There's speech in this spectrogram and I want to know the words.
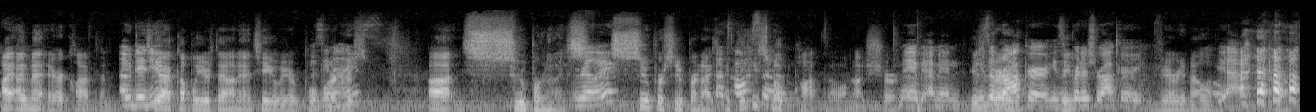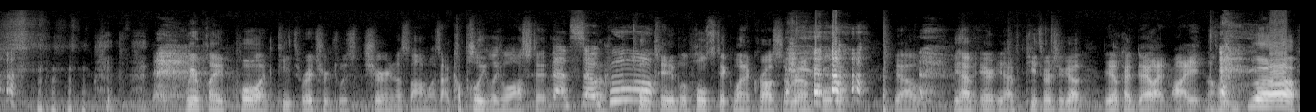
I, I met Eric Clapton. Oh, did you? Yeah, a couple years down in Antigua, we were pool Was he partners. nice? Uh, super nice. Really? Super, super nice. That's I think he smoked pot though. I'm not sure. Maybe. I mean, He's he's, a very- rocker. He's he- a British rocker. Very mellow. Yeah. we were playing pool and Keith Richards was cheering us on once. I completely lost it. That's so the cool. Pool table, pool stick went across the room. Pulled it. You know, you have you have Keith Richards go, "You can do it, mate." Like.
